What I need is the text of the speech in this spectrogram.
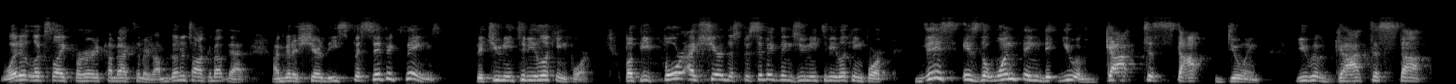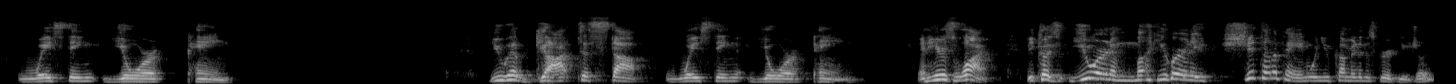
what it looks like for her to come back to the marriage. I'm going to talk about that. I'm going to share these specific things that you need to be looking for. But before I share the specific things you need to be looking for, this is the one thing that you have got to stop doing. You have got to stop wasting your pain. You have got to stop wasting your pain. And here's why. Because you are in a you are in a shit ton of pain when you come into this group usually.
